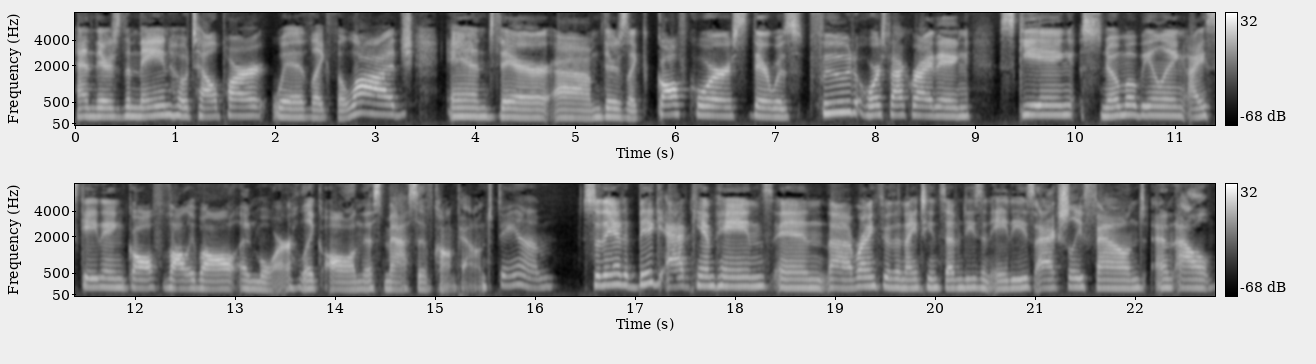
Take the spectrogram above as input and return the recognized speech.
And there's the main hotel part with like the lodge and there um there's like golf course, there was food, horseback riding, skiing, snowmobiling, ice skating, golf, volleyball and more, like all on this massive compound. Damn. So they had a big ad campaigns in uh, running through the 1970s and 80s. I actually found, and I'll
